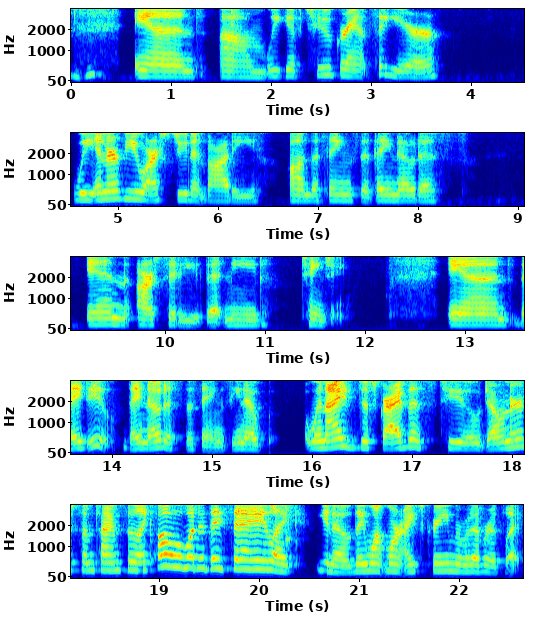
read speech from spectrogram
mm-hmm and um, we give two grants a year. We interview our student body on the things that they notice in our city that need changing. And they do, they notice the things. You know, when I describe this to donors, sometimes they're like, oh, what did they say? Like, you know, they want more ice cream or whatever. It's like,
